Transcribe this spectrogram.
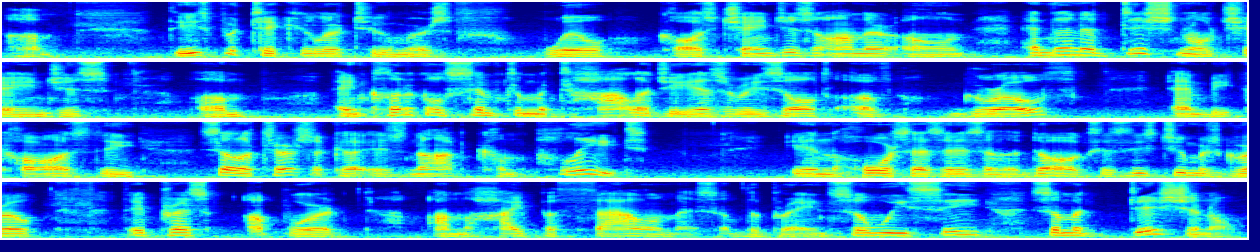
Um, these particular tumors will cause changes on their own and then additional changes um, and clinical symptomatology as a result of growth and because the sella is not complete in the horse as it is in the dogs. As these tumors grow, they press upward on the hypothalamus of the brain. So we see some additional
